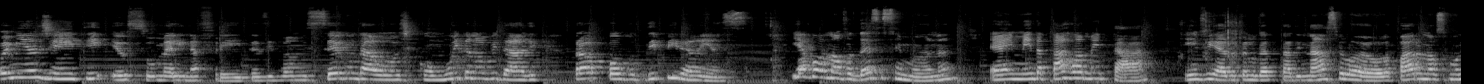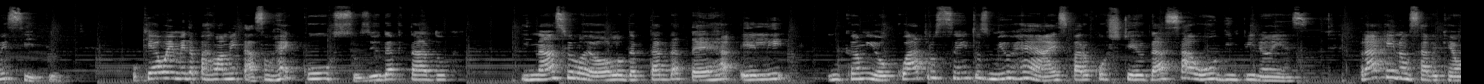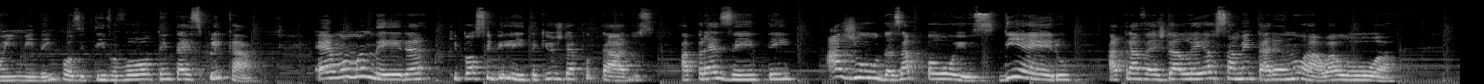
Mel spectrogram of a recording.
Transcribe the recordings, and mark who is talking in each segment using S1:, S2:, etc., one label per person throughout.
S1: Oi, minha gente, eu sou Melina Freitas e vamos segunda hoje com muita novidade para o povo de Piranhas. E a boa nova dessa semana é a emenda parlamentar enviada pelo deputado Inácio Loyola para o nosso município. O que é uma emenda parlamentar? São recursos e o deputado Inácio Loyola, o deputado da Terra, ele encaminhou 400 mil reais para o custeio da saúde em Piranhas. Para quem não sabe o que é uma emenda impositiva, vou tentar explicar. É uma maneira que possibilita que os deputados apresentem ajudas, apoios, dinheiro através da Lei Orçamentária Anual, a LOA.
